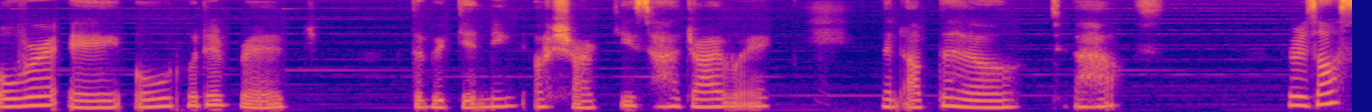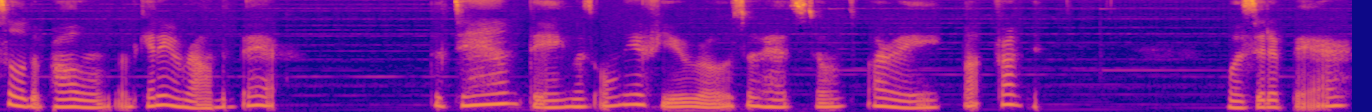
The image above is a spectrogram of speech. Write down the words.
over a old wooden bridge, the beginning of Sharky's driveway, then up the hill to the house. There is also the problem of getting around the bear. The damn thing was only a few rows of headstones away from it. Was it a bear?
